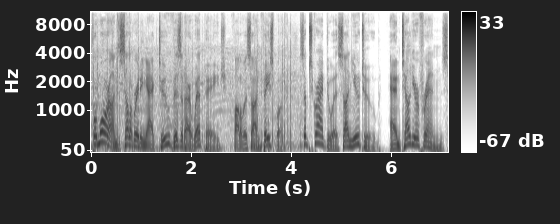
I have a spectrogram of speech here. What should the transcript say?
For more on Celebrating Act Two, visit our webpage, follow us on Facebook, subscribe to us on YouTube, and tell your friends.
